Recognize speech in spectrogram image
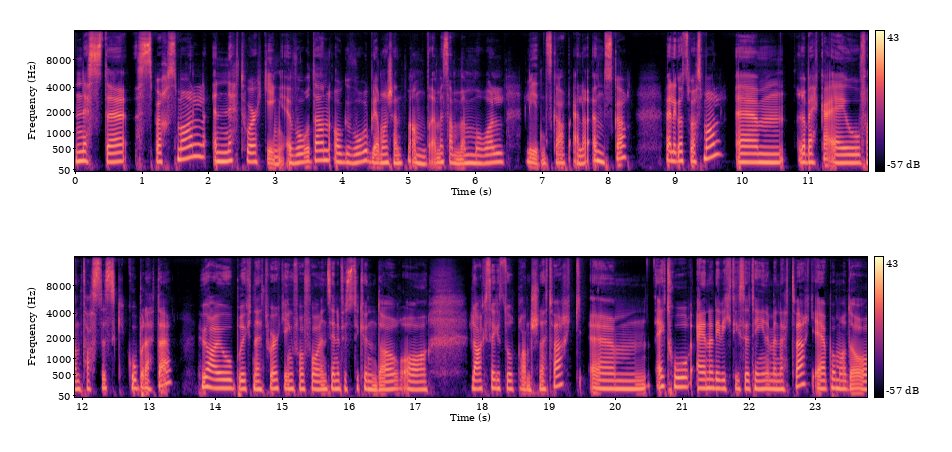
Neste spørsmål networking. Hvordan og hvor blir man kjent med andre med samme mål, lidenskap eller ønsker? Veldig godt spørsmål. Um, Rebekka er jo fantastisk god på dette. Hun har jo brukt networking for å få inn sine første kunder og lagd seg et stort bransjenettverk. Um, jeg tror en av de viktigste tingene med nettverk er på en måte å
